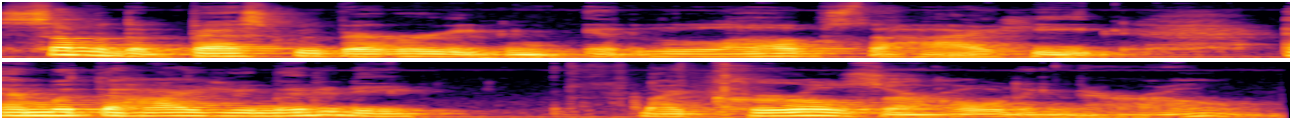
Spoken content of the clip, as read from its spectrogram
some of the best we've ever eaten. It loves the high heat. And with the high humidity, my curls are holding their own.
